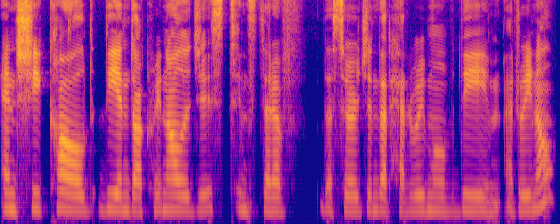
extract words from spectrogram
and she called the endocrinologist instead of the surgeon that had removed the adrenal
